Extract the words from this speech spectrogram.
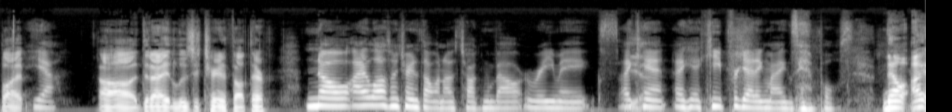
But yeah. uh did i lose your train of thought there No, I lost my train of thought when I was talking about remakes. I Yeah. can't. I, I keep forgetting my examples. Now, I,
